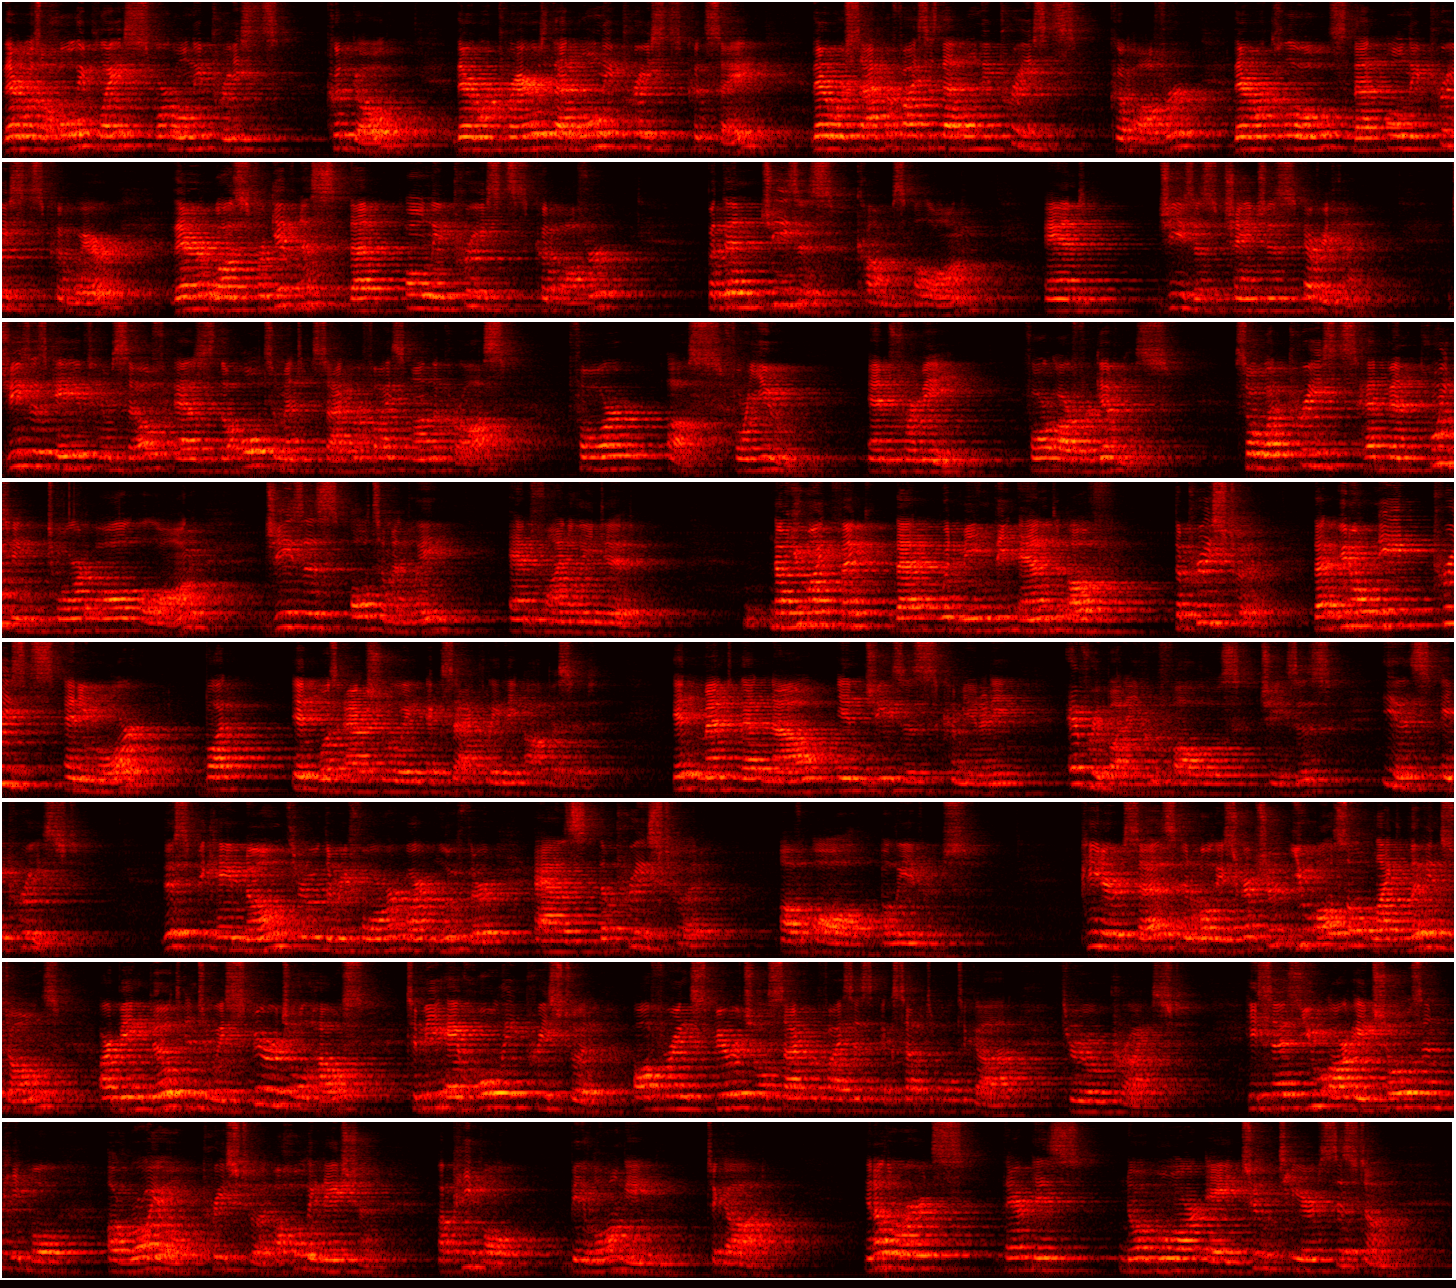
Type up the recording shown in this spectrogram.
There was a holy place where only priests could go. There were prayers that only priests could say. There were sacrifices that only priests could offer. There were clothes that only priests could wear. There was forgiveness that only priests could offer. But then Jesus comes along, and Jesus changes everything. Jesus gave himself as the ultimate sacrifice on the cross for us, for you, and for me, for our forgiveness. So, what priests had been pointing toward all along, Jesus ultimately and finally did. Now, you might think that would mean the end of the priesthood, that we don't need priests anymore, but it was actually exactly the opposite. It meant that now in Jesus' community, everybody who follows Jesus is a priest. This became known through the reformer Martin Luther as the priesthood of all believers. Peter says in Holy Scripture, You also, like living stones, are being built into a spiritual house to be a holy priesthood, offering spiritual sacrifices acceptable to God through Christ. He says, You are a chosen people, a royal priesthood, a holy nation, a people belonging to God. In other words, there is no more a two tier system.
